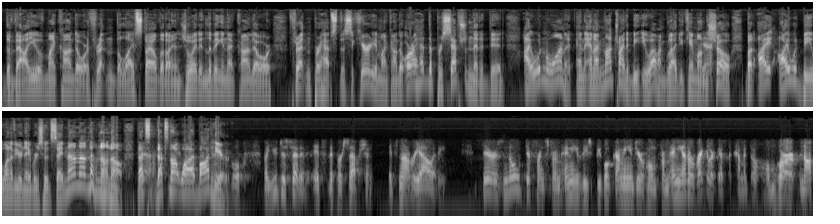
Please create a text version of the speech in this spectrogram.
the value of my condo or threatened the lifestyle that I enjoyed in living in that condo or threatened perhaps the security of my condo or I had the perception that it did, I wouldn't want it. And and I'm not trying to beat you up. I'm glad you came on yeah. the show, but I I would be one of your neighbors who'd say, "No, no, no, no, no. That's yeah. that's not why I bought here." But you just said it. It's the perception. It's not reality. There is no difference from any of these people coming into your home from any other regular guests that come into a home who are not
